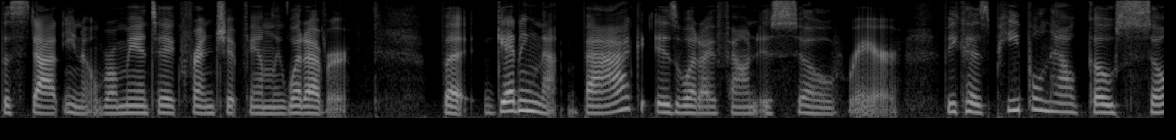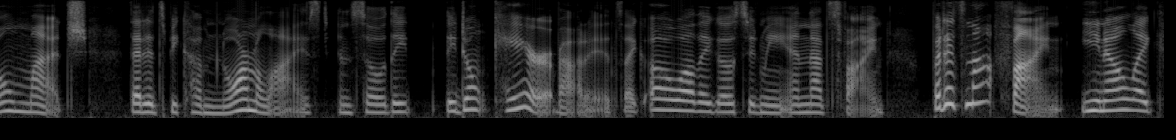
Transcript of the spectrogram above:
the stat, you know, romantic, friendship, family, whatever. But getting that back is what I found is so rare because people now go so much that it's become normalized. And so they, they don't care about it. It's like, oh, well, they ghosted me and that's fine. but it's not fine, you know, like,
